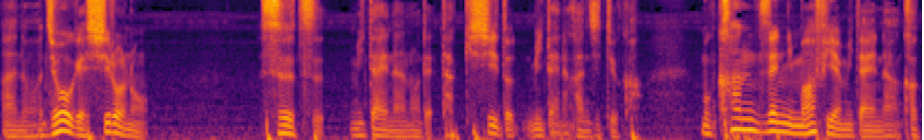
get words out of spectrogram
あの上下白のスーツみたいなのでタッキシートみたいな感じっていうかもう完全にマフィアみたいな格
